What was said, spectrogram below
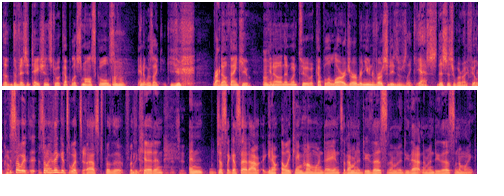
the the visitations to a couple of small schools, Mhm. and it was like, you, Right. no, thank you, Mhm. you know, and then went to a couple of large urban universities, and was like, yes, this is where I feel comfortable. So it so, I think it's what's best for the for the kid and and just like I said, I you know Ellie came home one day and said I'm going to do this and I'm going to do that and I'm going to do this and I'm like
